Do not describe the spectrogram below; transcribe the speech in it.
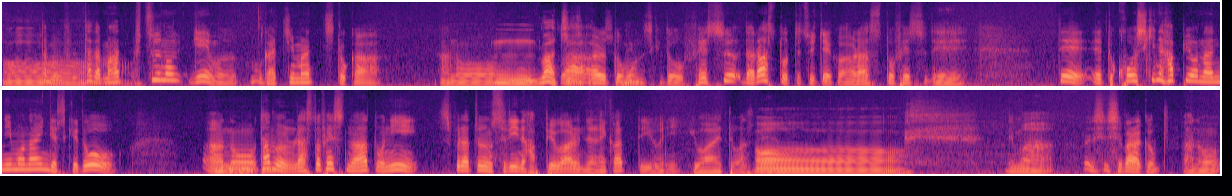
多多分ただ、ま、普通のゲームガチマッチとかあのうんうん。は続くんですよね。はあると思うんですけど、フェス、だラストってついてるから、ラストフェスで、で、えっと、公式な発表は何にもないんですけど、あの、うんうんうん。多分ラストフェスの後に、スプラトゥーン3の発表があるんじゃないかっていうふうに言われてますね。あで、まあし、しばらくあの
